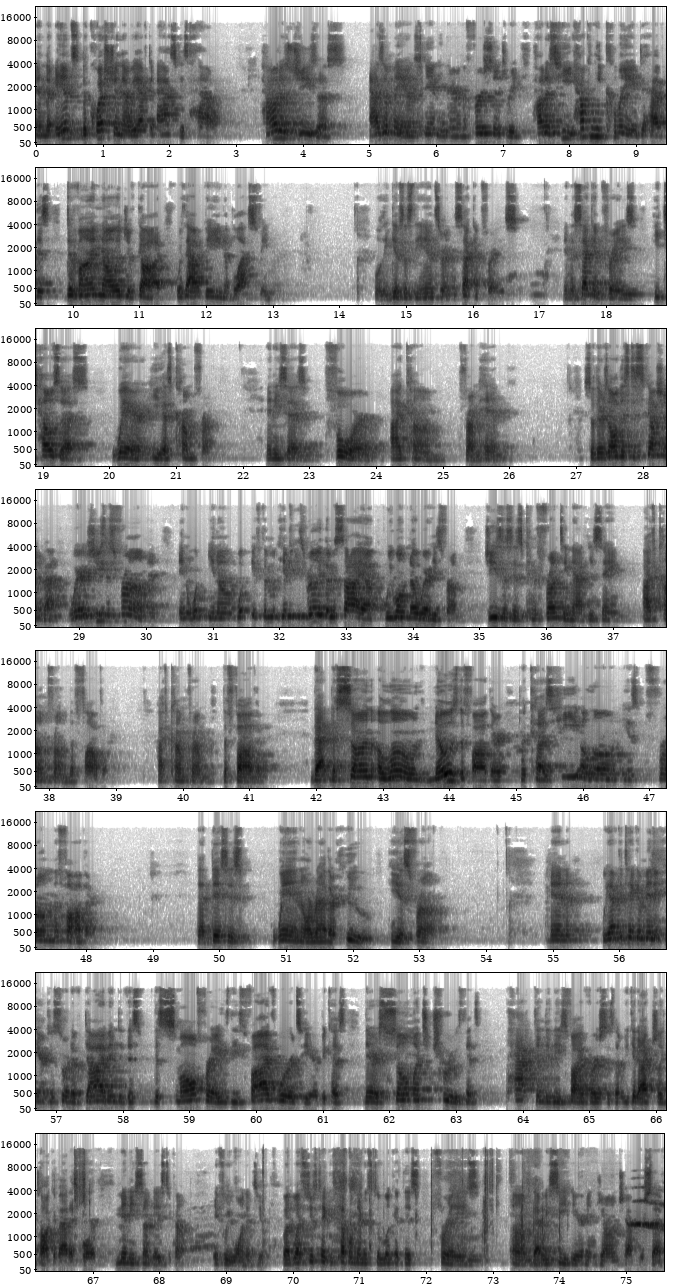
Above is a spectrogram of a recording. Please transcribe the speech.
And the answer, the question that we have to ask is how? How does Jesus, as a man standing there in the first century, how does he, how can he claim to have this divine knowledge of God without being a blasphemer? Well, he gives us the answer in the second phrase. In the second phrase, he tells us where he has come from. And he says, For I come from him. So there's all this discussion about where is Jesus from, and, and you know if the if he's really the Messiah, we won't know where he's from. Jesus is confronting that. He's saying, "I've come from the Father. I've come from the Father." That the Son alone knows the Father because he alone is from the Father. That this is when, or rather, who he is from. And we have to take a minute here to sort of dive into this, this small phrase, these five words here, because there is so much truth that's packed into these five verses that we could actually talk about it for many Sundays to come if we wanted to. But let's just take a couple minutes to look at this phrase um, that we see here in John chapter 7.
